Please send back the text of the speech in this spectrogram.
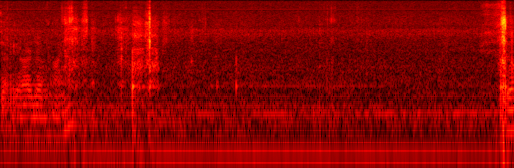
une piscine intérieure de même. C'est ça.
